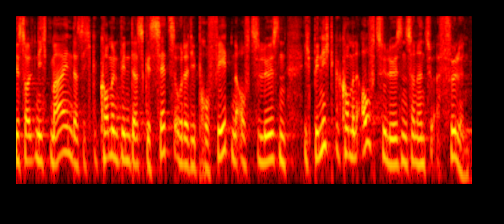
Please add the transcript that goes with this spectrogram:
ihr sollt nicht meinen, dass ich gekommen bin, das Gesetz oder die Propheten aufzulösen. Ich bin nicht gekommen aufzulösen, sondern zu erfüllen.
